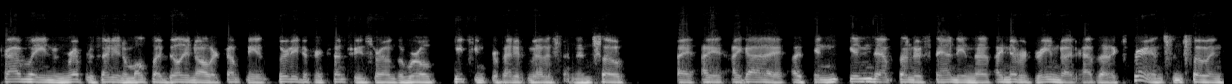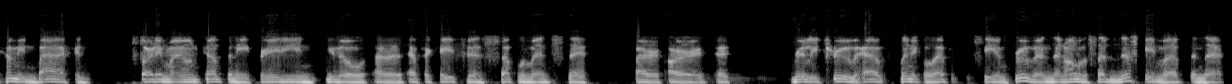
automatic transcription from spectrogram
traveling and representing a multi-billion dollar company in 30 different countries around the world teaching preventive medicine. And so I, I, I got an in-depth understanding that I never dreamed I'd have that experience. And so in coming back and starting my own company, creating, you know, uh, efficacious supplements that are, are uh, really true, have clinical efficacy and proven, then all of a sudden this came up and that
